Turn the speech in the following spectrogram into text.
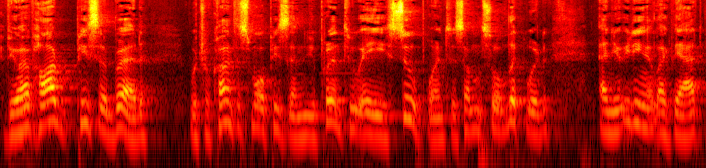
If you have hard pieces of bread, which will cut into small pieces, and you put into a soup or into some sort of liquid, and you're eating it like that,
